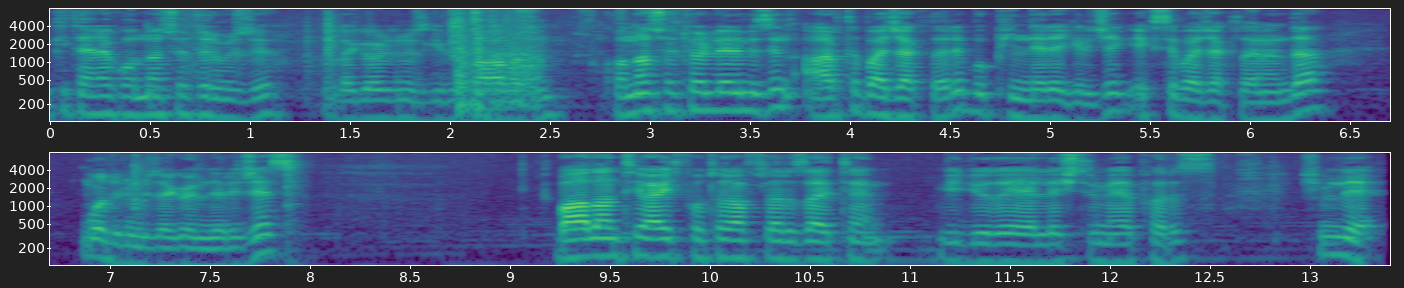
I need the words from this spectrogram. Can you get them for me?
İki tane kondansatörümüzü burada gördüğünüz gibi bağladım. Kondansatörlerimizin artı bacakları bu pinlere girecek. Eksi bacaklarını da modülümüze göndereceğiz. Bağlantıya ait fotoğrafları zaten videoda yerleştirme yaparız. Şimdi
